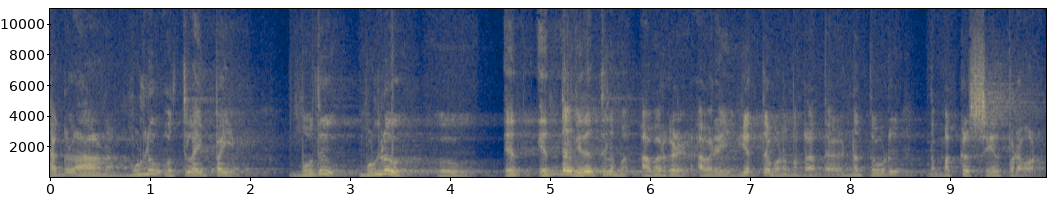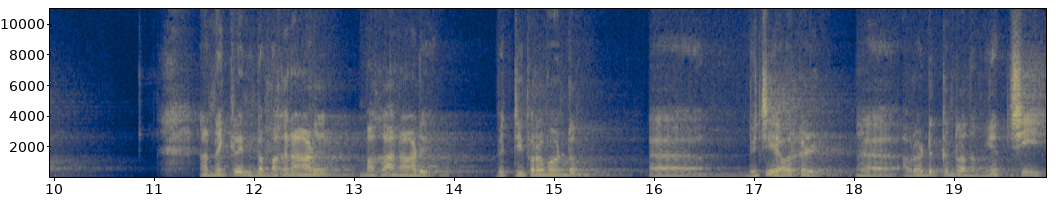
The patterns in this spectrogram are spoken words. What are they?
தங்களான முழு ஒத்துழைப்பையும் முது முழு எந்- எந்த விதத்திலும் அவர்கள் அவரை உயர்த்த வேணும் என்ற அந்த எண்ணத்தோடு இந்த மக்கள் செயல்பட வேணும். நான் நினைக்கிறேன் இந்த மகநாடு மகாநாடு வெற்றி பெற வேண்டும். விஜய் அவர்கள் அவர் எடுக்கின்ற அந்த முயற்சி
